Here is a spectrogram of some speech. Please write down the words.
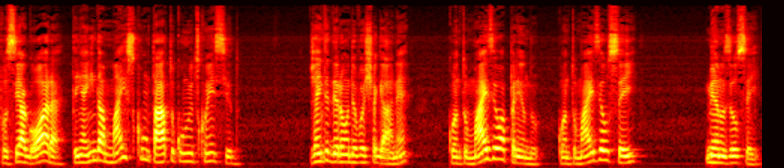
você agora tem ainda mais contato com o desconhecido. Já entenderam onde eu vou chegar, né? Quanto mais eu aprendo, quanto mais eu sei, menos eu sei.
